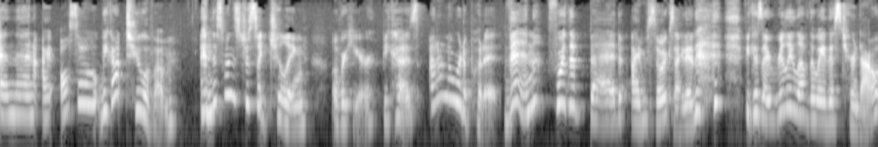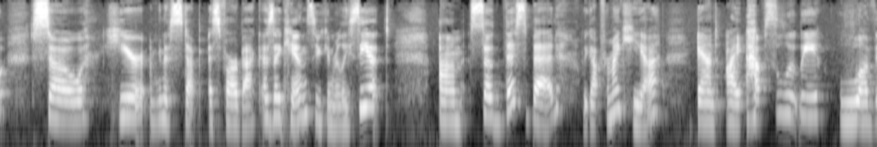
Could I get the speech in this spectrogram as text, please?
and then I also, we got two of them. And this one's just like chilling over here because I don't know where to put it. Then for the bed, I'm so excited because I really love the way this turned out. So here, I'm gonna step as far back as I can so you can really see it. Um, so this bed we got from Ikea and I absolutely love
